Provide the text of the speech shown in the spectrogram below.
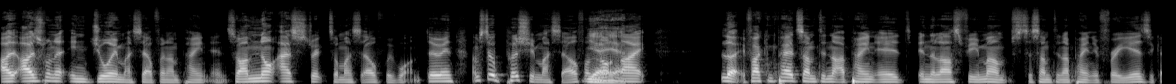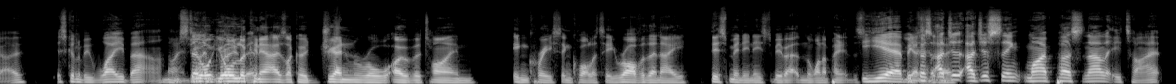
I, I just want to enjoy myself when I'm painting. So I'm not as strict on myself with what I'm doing. I'm still pushing myself. I'm Yeah, not yeah. like, look, if I compared something that I painted in the last few months to something I painted three years ago, it's going to be way better. Nice. still you're, you're looking at it as like a general over time increase in quality rather than a this mini needs to be better than the one I painted this. Yeah, because I just I just think my personality type,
